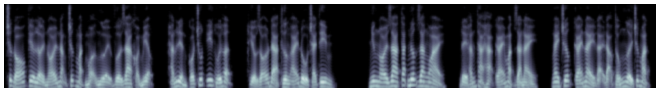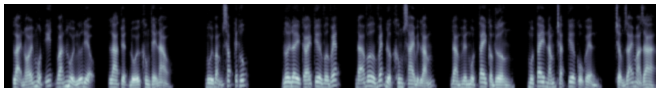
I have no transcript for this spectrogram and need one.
Trước đó kia lời nói nặng trước mặt mọi người vừa ra khỏi miệng, hắn liền có chút ít hối hận, hiểu rõ đả thương ái đồ trái tim. Nhưng nói ra tắt nước ra ngoài, để hắn thả hạ cái mặt già này, ngay trước cái này đại đạo thống người trước mặt, lại nói một ít vãn hồi ngữ điệu, là tuyệt đối không thể nào. Bùi bặm sắp kết thúc. Nơi đây cái kia vơ vét, đã vơ vét được không sai bị lắm, đàm huyền một tay cầm thường một tay nắm chặt kia cổ quyển, chậm rãi mà ra.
